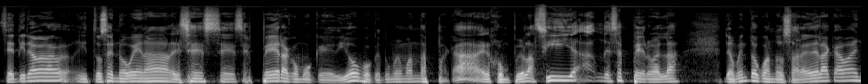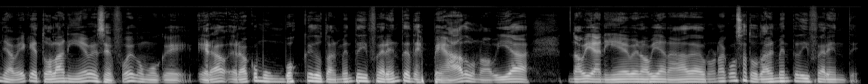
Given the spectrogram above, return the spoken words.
Se tira y entonces no ve nada, él se, se desespera como que Dios, porque tú me mandas para acá, él rompió la silla, desespero, ¿verdad? De momento cuando sale de la cabaña ve que toda la nieve se fue, como que era, era como un bosque totalmente diferente, despejado, no había, no había nieve, no había nada, era una cosa totalmente diferente.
